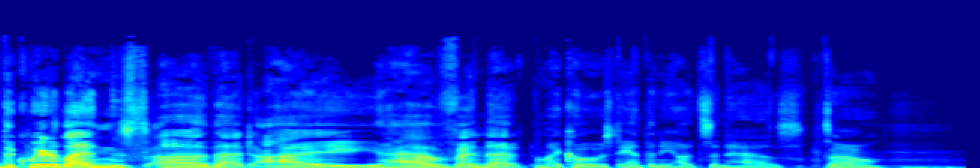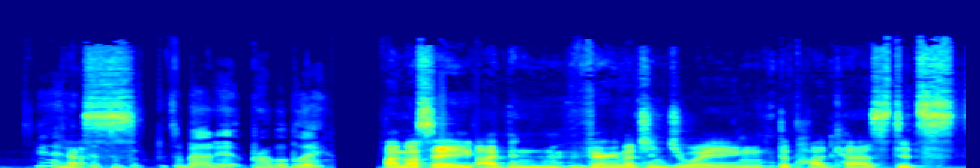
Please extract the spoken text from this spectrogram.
the queer lens uh, that I have and that my co-host Anthony Hudson has. So, yeah, Yes. that's, that's about it, probably. I must say, I've been very much enjoying the podcast. It's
